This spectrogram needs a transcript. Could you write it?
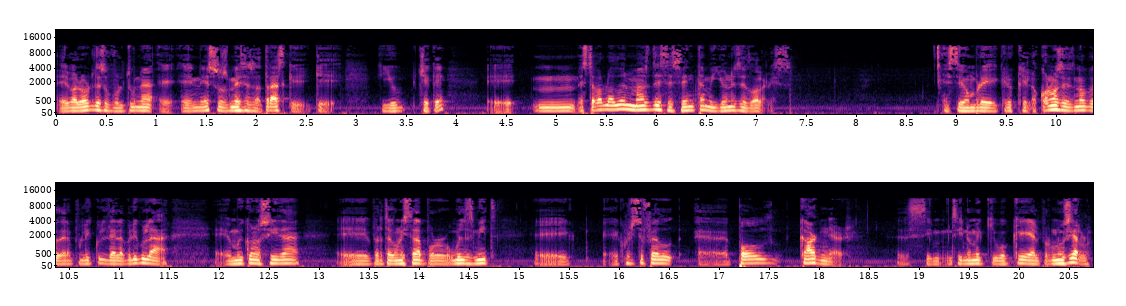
el valor de su fortuna eh, en esos meses atrás que, que, yo chequé, eh, mm, estaba hablado en más de 60 millones de dólares. Este hombre creo que lo conoces, ¿no? De la película, de la película eh, muy conocida, protagonizada por Will Smith, Christopher eh, Paul Gardner, si, no me equivoqué al pronunciarlo.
